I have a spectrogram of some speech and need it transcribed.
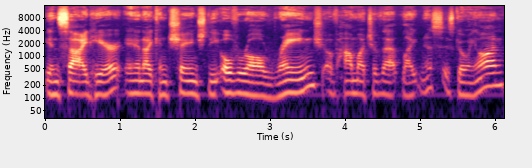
inside here, and I can change the overall range of how much of that lightness is going on,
